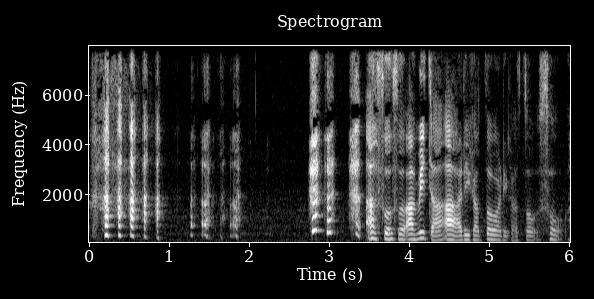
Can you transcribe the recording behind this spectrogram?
あ、そうそう。あ、見た？あ、ありがとう、ありがとう。そう。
